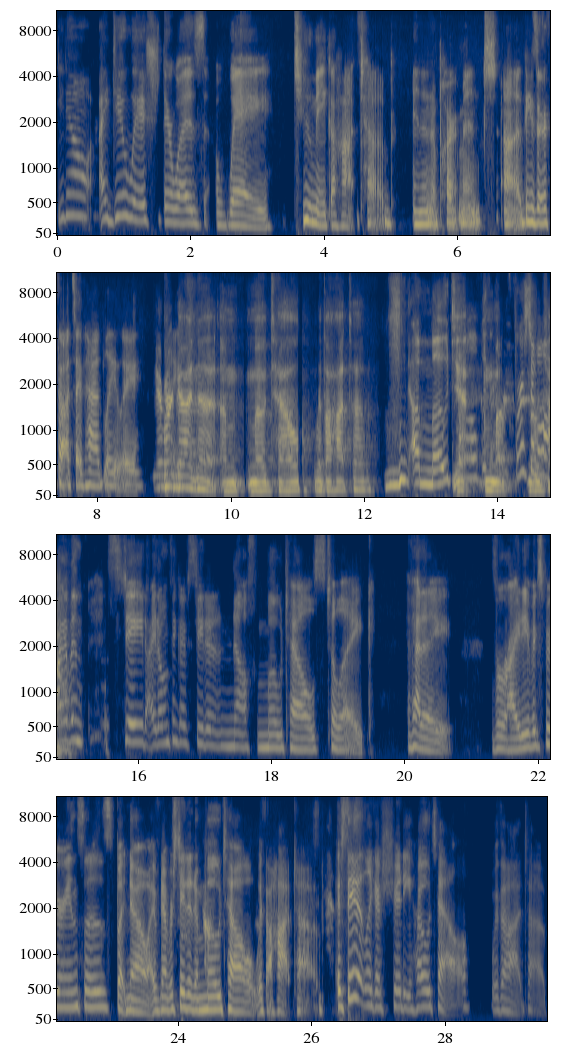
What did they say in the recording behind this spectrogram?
You know, I do wish there was a way to make a hot tub in an apartment. Uh, these are thoughts I've had lately. You ever Right. gotten a, a motel with a hot tub? a motel. Yeah, with, mo- first of all, I haven't stayed. I don't think I've stayed in enough motels to like have had a variety of experiences. But no, I've never stayed at a motel with a hot tub. I've stayed at like a shitty hotel with a hot tub.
